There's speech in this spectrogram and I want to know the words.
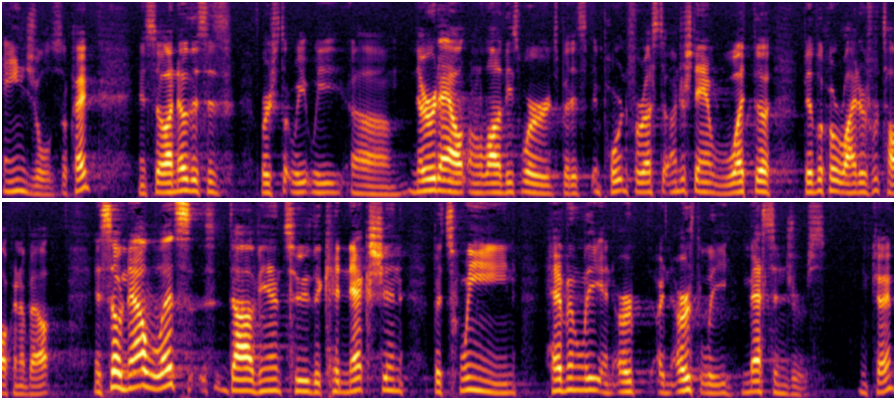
angels, okay? And so I know this is, we, we um, nerd out on a lot of these words, but it's important for us to understand what the biblical writers were talking about. And so now let's dive into the connection between heavenly and, earth, and earthly messengers, okay?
